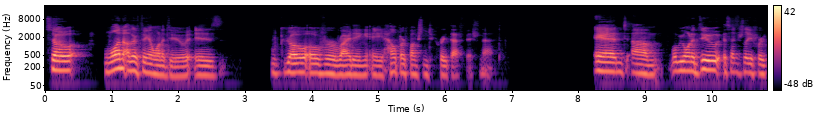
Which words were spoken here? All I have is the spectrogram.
So one other thing I want to do is go over writing a helper function to create that fishnet. And um, what we want to do essentially, if we're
